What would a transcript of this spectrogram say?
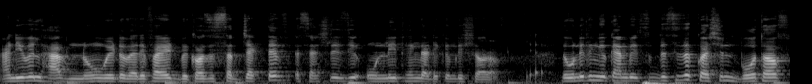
and you will have no way to verify it because the subjective essentially is the only thing that you can be sure of. yeah The only thing you can be. So this is a question both of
